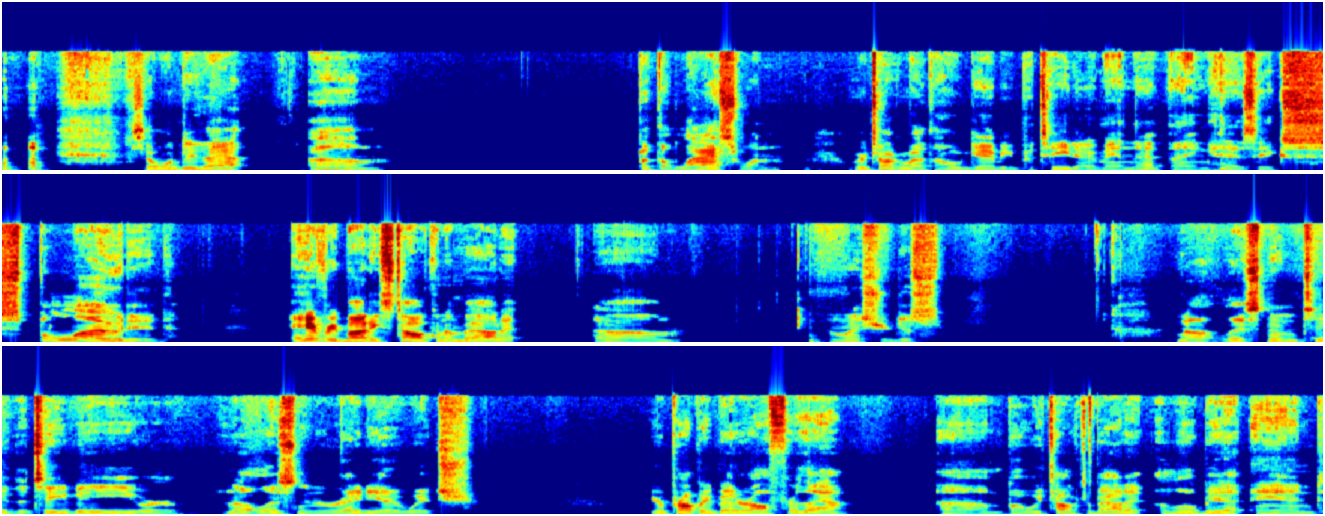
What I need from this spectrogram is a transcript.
so we'll do that. Um, but the last one, we are talking about the whole Gabby Petito, man, that thing has exploded. Everybody's talking about it. Um, unless you're just not listening to the TV or not listening to radio, which you're probably better off for that. Um, but we talked about it a little bit, and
